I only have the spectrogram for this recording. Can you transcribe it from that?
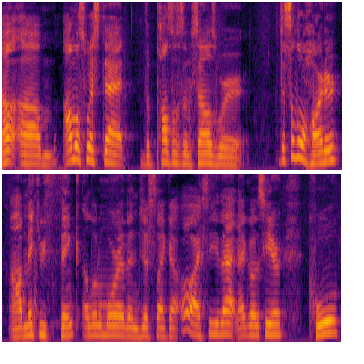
Uh, um, I almost wish that the puzzles themselves were just a little harder. Uh, make you think a little more than just like a, oh I see that that goes here, cool.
